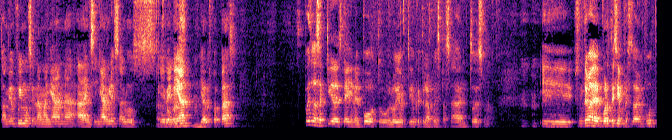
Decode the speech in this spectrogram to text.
también fuimos en la mañana a enseñarles a los A que los papás, venían y a los papás, pues las actividades que hay en el poto, lo divertido que te la puedes pasar y todo eso, ¿no? Y pues, un tema de deporte siempre he estado en fútbol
